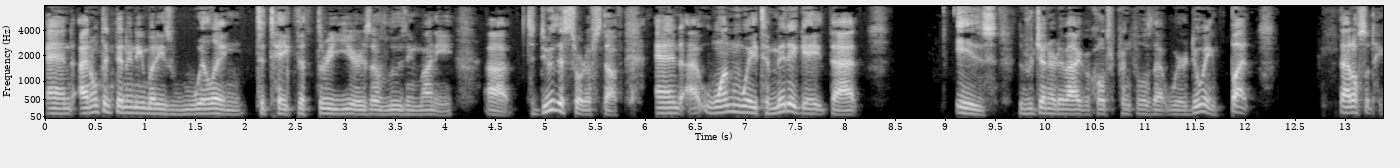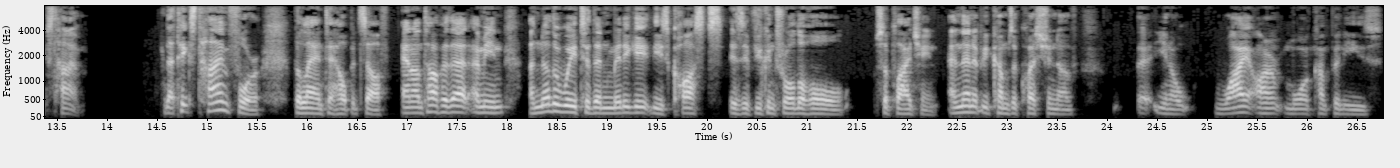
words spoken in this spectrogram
And I don't think that anybody's willing to take the three years of losing money uh, to do this sort of stuff. And uh, one way to mitigate that is the regenerative agriculture principles that we're doing. But that also takes time. That takes time for the land to help itself. And on top of that, I mean, another way to then mitigate these costs is if you control the whole supply chain. And then it becomes a question of Uh, you know, why aren't more companies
